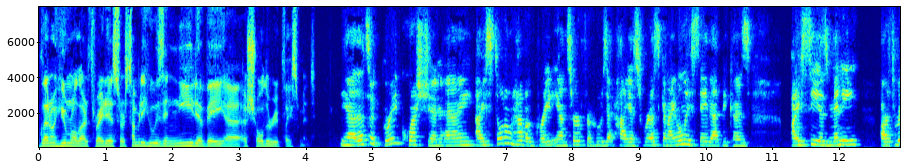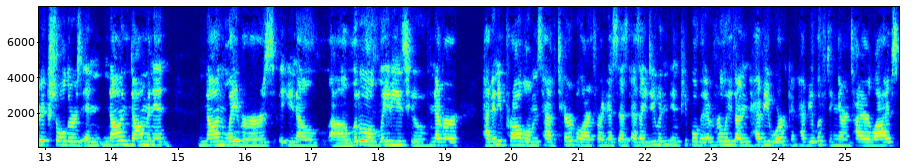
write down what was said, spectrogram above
glenohumeral arthritis, or somebody who is in need of a uh, a shoulder replacement? Yeah, that's a great question, and I I still don't have a great answer for who's at highest risk, and I only say that because I see as many arthritic shoulders in non-dominant non-laborers, you know, uh, little old ladies who've never had any problems have terrible arthritis, as, as I do in, in people that have really done heavy work and heavy lifting their entire lives.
